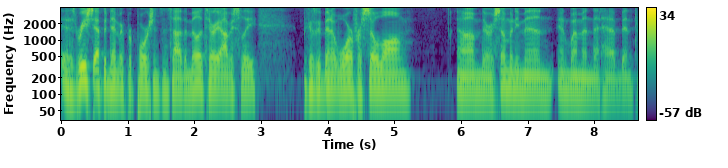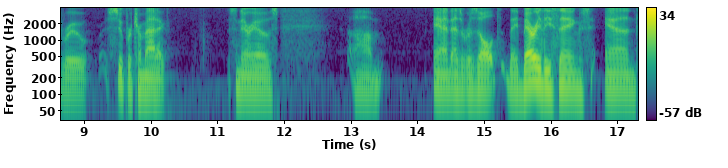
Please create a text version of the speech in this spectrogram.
has reached epidemic proportions inside the military. Obviously, because we've been at war for so long, um, there are so many men and women that have been through super traumatic scenarios. Um, and as a result, they bury these things. And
